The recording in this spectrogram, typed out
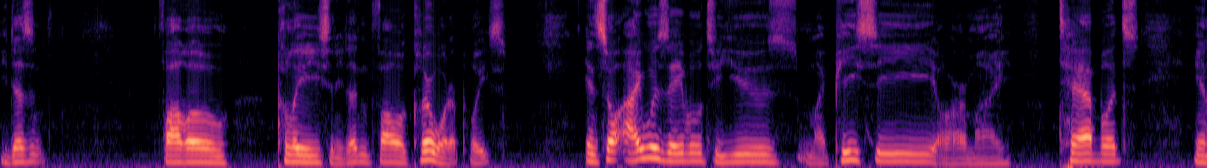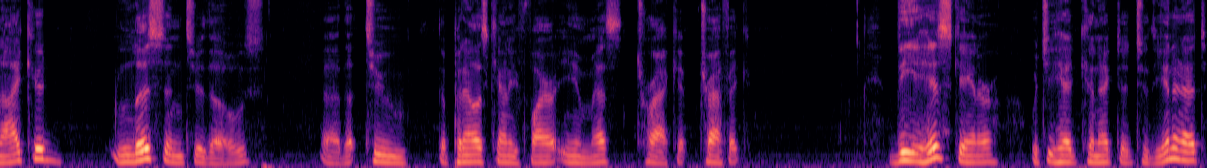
He doesn't follow police and he doesn't follow Clearwater Police. And so I was able to use my PC or my tablets, and I could listen to those, uh, the, to the Pinellas County Fire EMS track, traffic via his scanner, which he had connected to the internet,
